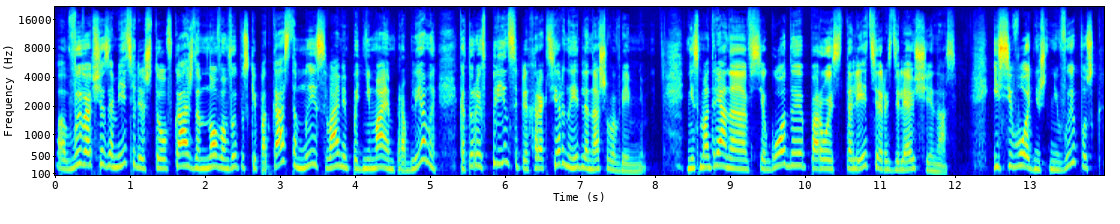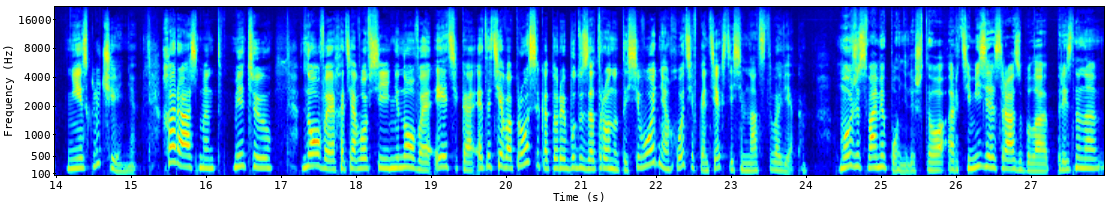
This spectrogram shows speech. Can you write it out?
А вы вообще заметили, что в каждом новом выпуске подкаста мы с вами поднимаем проблемы, которые в принципе характерны и для нашего времени. Несмотря на все годы, порой столетия, разделяющие нас. И сегодняшний выпуск не исключение. Харасмент, MeToo, новая, хотя вовсе и не новая этика – это те вопросы, которые будут затронуты сегодня, хоть и в контексте 17 века. Мы уже с вами поняли, что Артемизия сразу была признана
